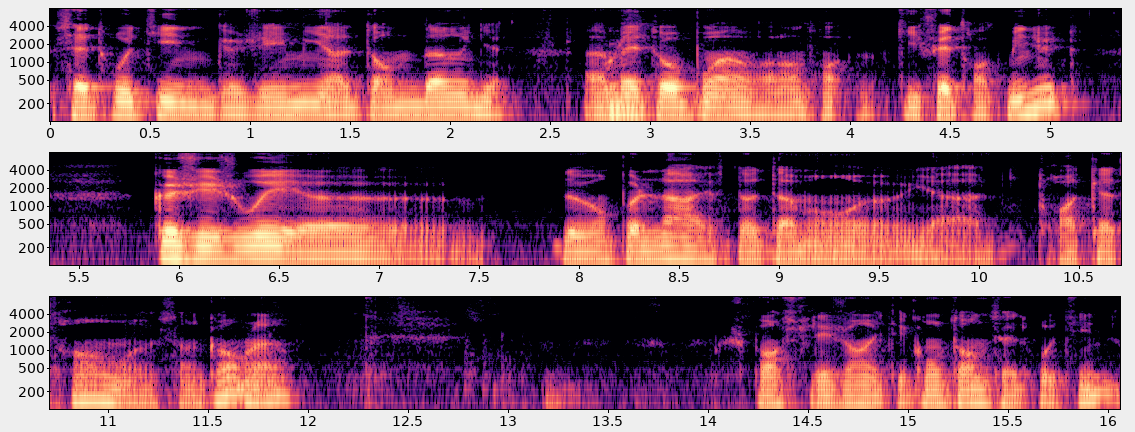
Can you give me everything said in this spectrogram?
cette routine que j'ai mis un temps de dingue à Oui. mettre au point, pendant 30 qui fait 30 minutes, que j'ai joué euh, devant Paul Naref notamment euh, il y a 3-4 ans, euh, 5 ans là, je pense que les gens étaient contents de cette routine.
